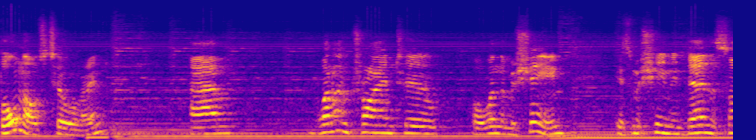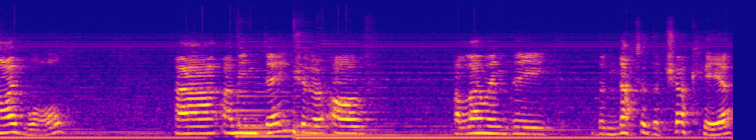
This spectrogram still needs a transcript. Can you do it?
ball nose tool in um, when I'm trying to or when the machine is machining down the sidewall uh, I'm in danger of allowing the the nut of the chuck here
